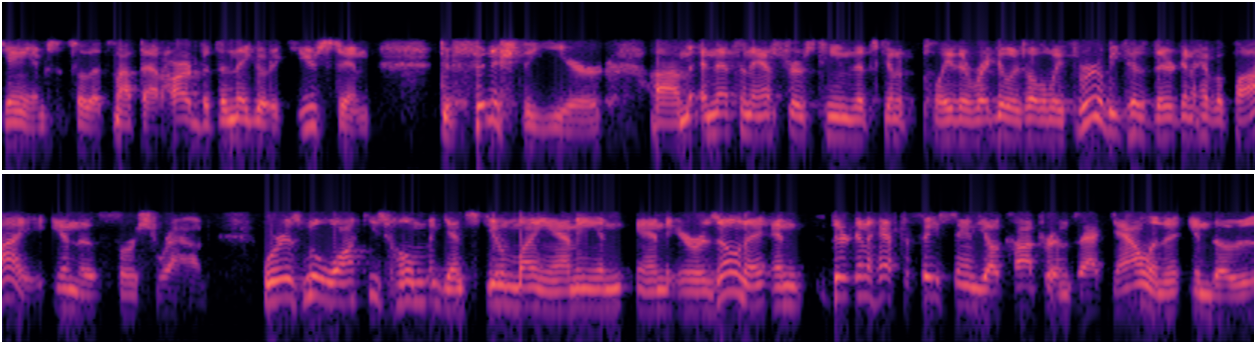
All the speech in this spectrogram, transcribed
games, so that's not that hard. But then they go to Houston to finish the year, um, and that's an Astros team that's going to play their regulars all the way through because they're going to have a bye in the first round. Whereas Milwaukee's home against you know Miami and, and Arizona, and they're going to have to face Sandy Alcantara and Zac Gallen in those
